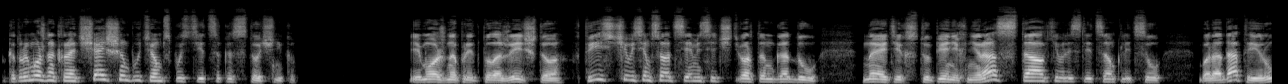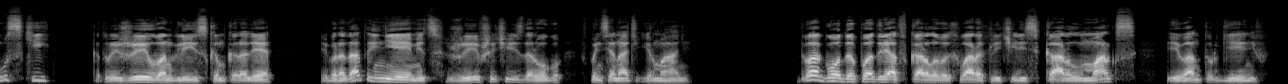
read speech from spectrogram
по которой можно кратчайшим путем спуститься к источнику. И можно предположить, что в 1874 году на этих ступенях не раз сталкивались лицом к лицу бородатый русский, который жил в английском короле, и бородатый немец, живший через дорогу в пансионате Германии. Два года подряд в Карловых Варах лечились Карл Маркс и Иван Тургенев.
